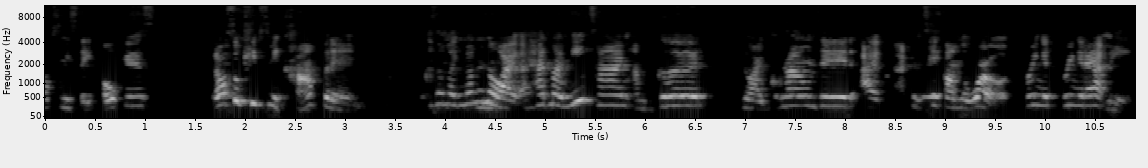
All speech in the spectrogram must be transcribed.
helps me stay focused. It also keeps me confident because I'm like, no, no, no, I, I had my me time. I'm good. You know, I grounded. I, I can take on the world. Bring it, bring it at me.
